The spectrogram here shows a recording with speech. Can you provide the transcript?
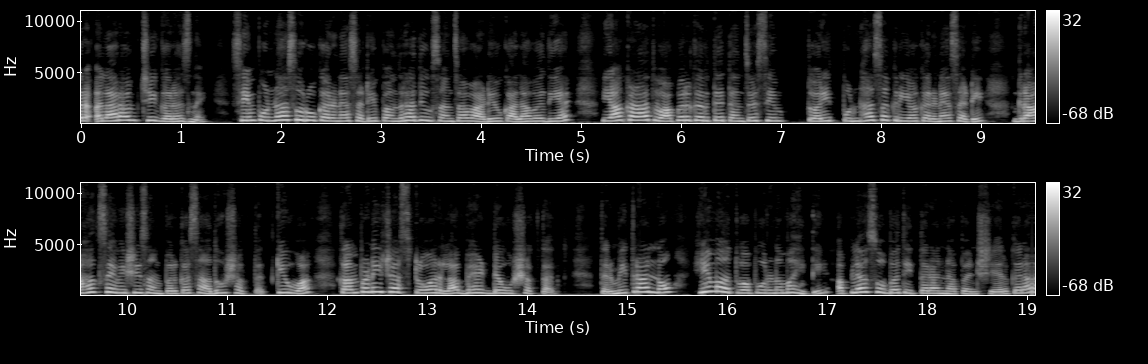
तर अलारामची गरज नाही. सिम पुन्हा सुरू करण्यासाठी पंधरा दिवसांचा वाढीव कालावधी आहे. या काळात वापरकर्ते त्यांचे सिम त्वरित पुन्हा सक्रिय करण्यासाठी ग्राहक सेवेशी संपर्क साधू शकतात किंवा कंपनीच्या स्टोअरला भेट देऊ शकतात. तर मित्रांनो ही महत्त्वपूर्ण माहिती आपल्यासोबत इतरांना पण शेअर करा.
